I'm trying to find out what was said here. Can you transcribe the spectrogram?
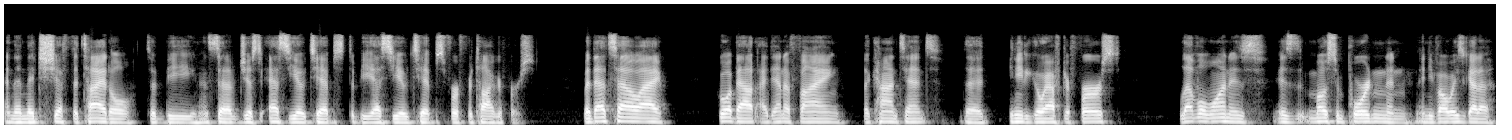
And then they'd shift the title to be instead of just SEO tips to be SEO tips for photographers. But that's how I go about identifying the content that you need to go after first. Level one is is most important, and, and you've always got to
